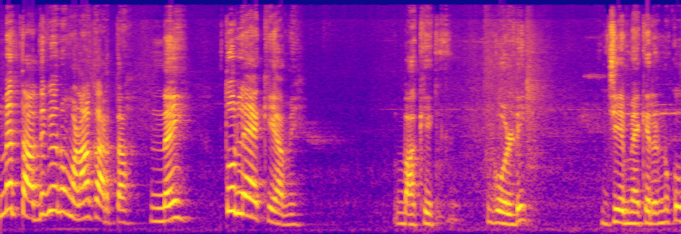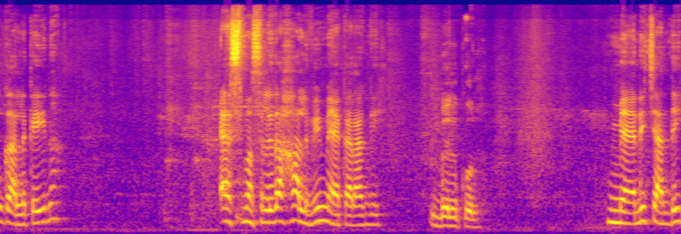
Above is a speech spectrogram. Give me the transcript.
ਮੈਂ ਤਦ ਵੀ ਉਹਨੂੰ ਮਨਾ ਕਰਤਾ ਨਹੀਂ ਤੂੰ ਲੈ ਕੇ ਆਵੇਂ। ਬਾਕੀ ਗੋਲਡੀ ਜੇ ਮੈਂ ਕਿਰਨ ਨੂੰ ਕੋਈ ਗੱਲ ਕਹੀ ਨਾ ਇਸ ਮਸਲੇ ਦਾ ਹੱਲ ਵੀ ਮੈਂ ਕਰਾਂਗੀ। ਬਿਲਕੁਲ। ਮੈਂ ਨਹੀਂ ਚਾਹੁੰਦੀ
